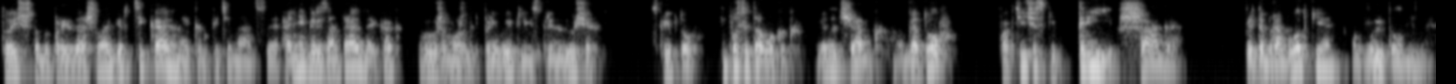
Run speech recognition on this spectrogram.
То есть, чтобы произошла вертикальная конкатенация, а не горизонтальная, как вы уже, может быть, привыкли из предыдущих скриптов. И после того, как этот чанк готов, фактически три шага предобработки выполнены.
